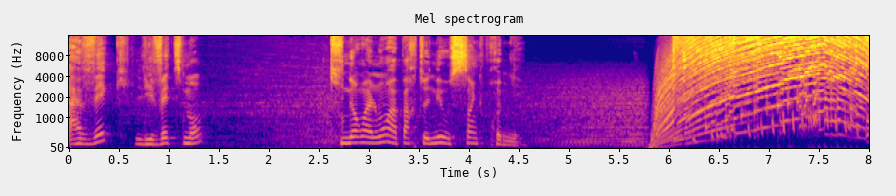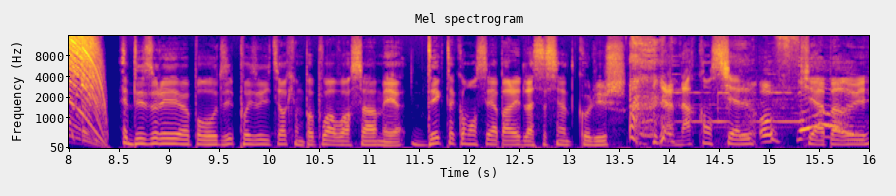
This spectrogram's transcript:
avec les vêtements qui normalement appartenaient aux cinq premiers. Désolé euh, pour, les auditeurs qui vont pas pouvoir voir ça, mais euh, dès que t'as commencé à parler de l'assassinat de Coluche, il y a un arc-en-ciel qui est apparu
